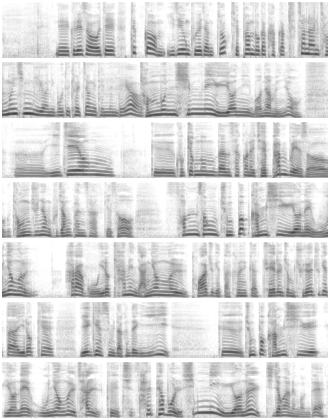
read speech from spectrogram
네, 그래서 어제 특검 이재용 부회장 쪽 재판부가 각각 추천한 전문 심리위원이 모두 결정이 됐는데요. 전문 심리위원이 뭐냐면요. 어, 이재용 그 국정농단 사건의 재판부에서 정준영 부장판사께서 삼성준법 감시위원회 운영을 하라고 이렇게 하면 양형을 도와주겠다. 그러니까 죄를 좀 줄여주겠다 이렇게 얘기했습니다. 근데 이 그 준법 감시위원회 운영을 잘 그 살펴볼 심리위원을 지정하는 건데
